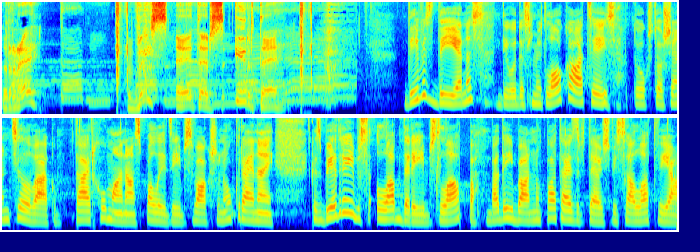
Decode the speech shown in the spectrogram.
Re! Viss ēters ir te! Divas dienas, 20 lokācijas, tūkstošiem cilvēku. Tā ir humanās palīdzības vākšana Ukrainai, kas biedrības labdarības lapa vadībā nu pat aizritējusi visā Latvijā.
